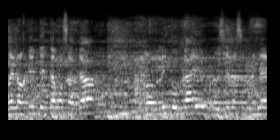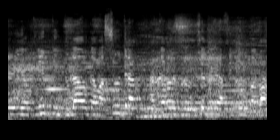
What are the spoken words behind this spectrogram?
Bueno gente, estamos acá con Rico Calle produciendo su primer videoclip titulado Kama Sutra a cargo de producción de Grafitún, papá.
